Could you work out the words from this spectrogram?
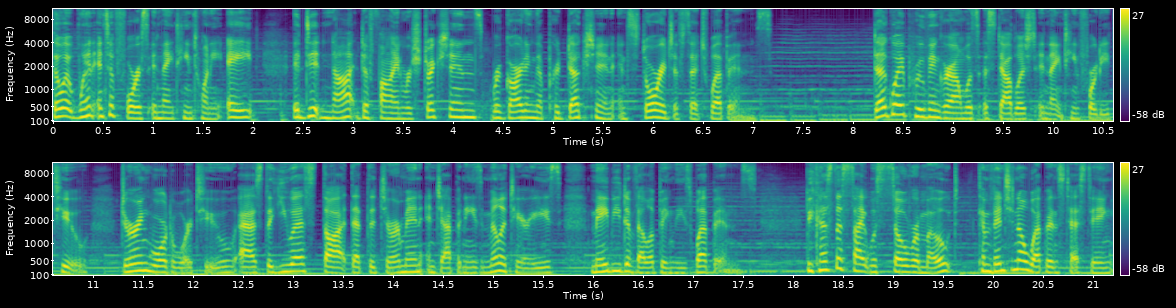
Though it went into force in 1928, it did not define restrictions regarding the production and storage of such weapons. Dugway Proving Ground was established in 1942 during World War II as the U.S. thought that the German and Japanese militaries may be developing these weapons. Because the site was so remote, conventional weapons testing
